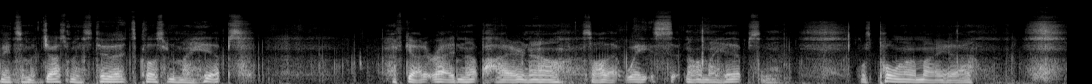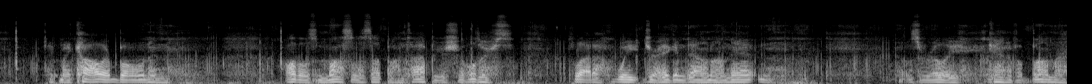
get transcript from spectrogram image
Made some adjustments to it. It's closer to my hips. I've got it riding up higher now, all that weight sitting on my hips and was pulling on my uh, like my collarbone and all those muscles up on top of your shoulders. A lot of weight dragging down on that, and that was really kind of a bummer.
